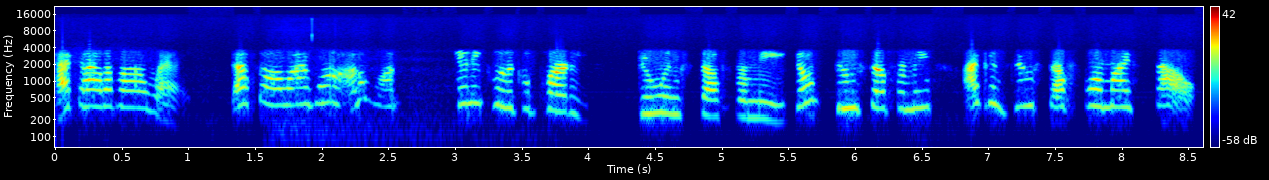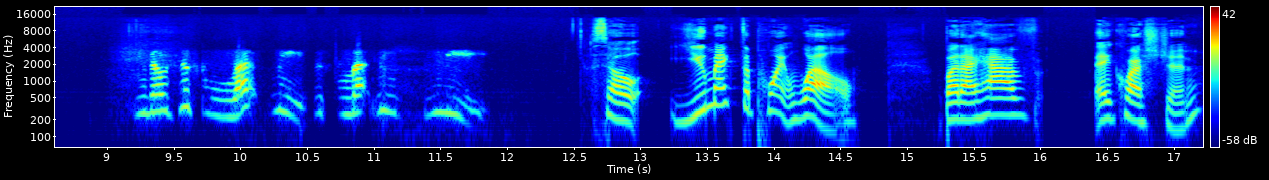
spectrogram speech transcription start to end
heck out of our way. That's all I want. I don't want any political party doing stuff for me. Don't do stuff for me. I can do stuff for myself. You know, just let me, just let me be. So you make the point well, but I have a question,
